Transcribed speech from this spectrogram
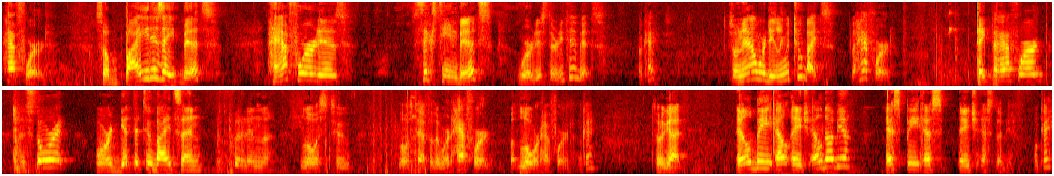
Half word. So byte is 8 bits. Half word is 16 bits. Word is 32 bits. Okay? So now we're dealing with 2 bytes, the half word. Take the half word and store it, or get the 2 bytes and put it in the lowest two, lowest half of the word. Half word, but lower half word. Okay? So we got LB, LH, LW, SB, SH, SW. Okay?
